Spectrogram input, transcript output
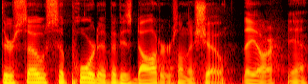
They're so supportive of his daughters on the show. They are, yeah.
